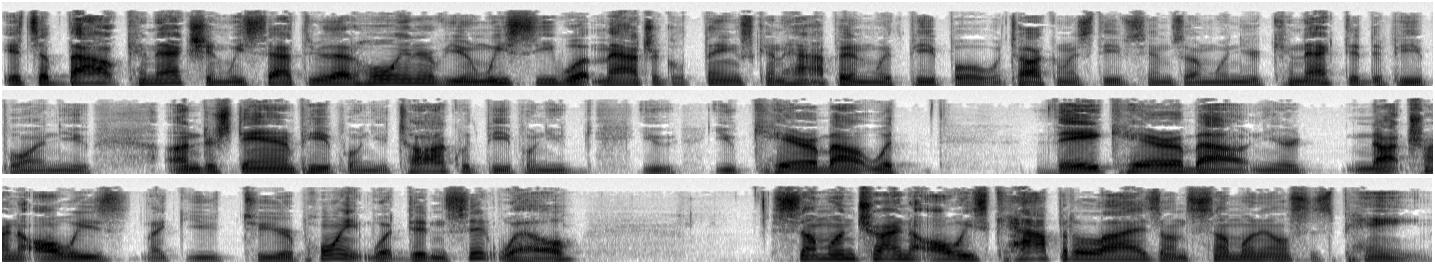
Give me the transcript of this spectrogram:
it's about connection. We sat through that whole interview and we see what magical things can happen with people. We're talking with Steve Simpson when you're connected to people and you understand people and you talk with people and you you you care about what they care about and you're not trying to always like you to your point what didn't sit well someone trying to always capitalize on someone else's pain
